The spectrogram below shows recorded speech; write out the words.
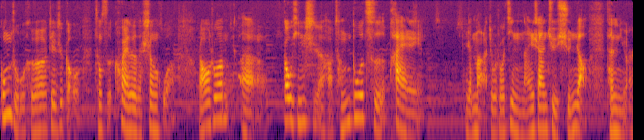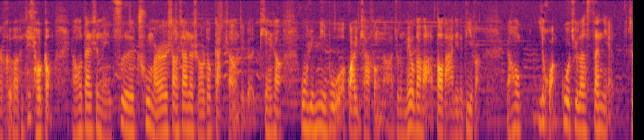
公主和这只狗从此快乐的生活。然后说，呃，高辛氏哈曾多次派。人马就是说进南山去寻找他的女儿和那条狗，然后但是每次出门上山的时候都赶上这个天上乌云密布、刮雨下风的啊，就是没有办法到达这个地方。然后一晃过去了三年，这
